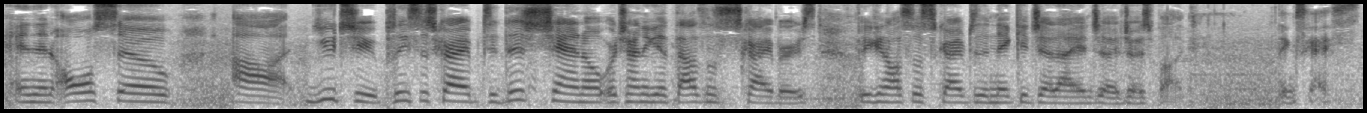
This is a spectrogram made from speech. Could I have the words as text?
and then also uh, YouTube. Please subscribe to this channel. We're trying to get a thousand subscribers, but you can also subscribe to the Naked Jedi and Jedi Joy's blog. Thanks, guys.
